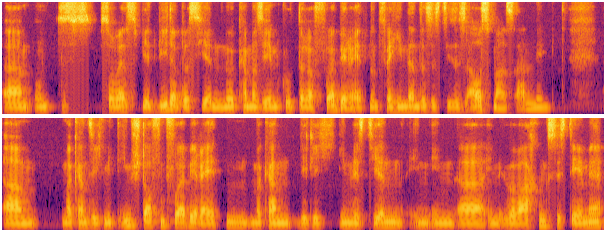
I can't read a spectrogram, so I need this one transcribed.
Ähm, und das, sowas wird wieder passieren. Nur kann man sich eben gut darauf vorbereiten und verhindern, dass es dieses Ausmaß annimmt. Ähm, man kann sich mit Impfstoffen vorbereiten, man kann wirklich investieren in, in, äh, in Überwachungssysteme.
